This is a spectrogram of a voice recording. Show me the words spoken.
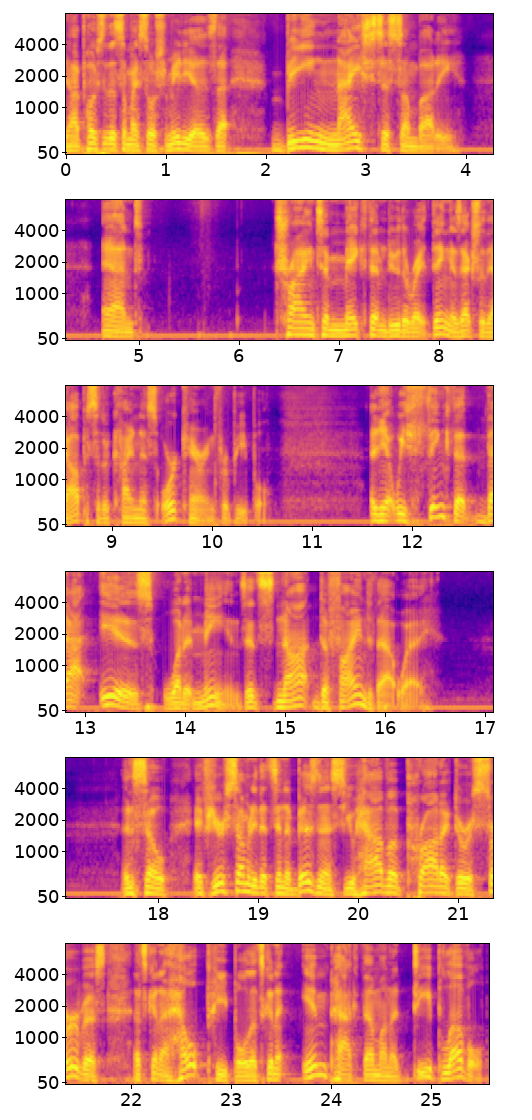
You know, I posted this on my social media is that being nice to somebody and trying to make them do the right thing is actually the opposite of kindness or caring for people. And yet we think that that is what it means. It's not defined that way. And so, if you're somebody that's in a business, you have a product or a service that's going to help people, that's going to impact them on a deep level.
